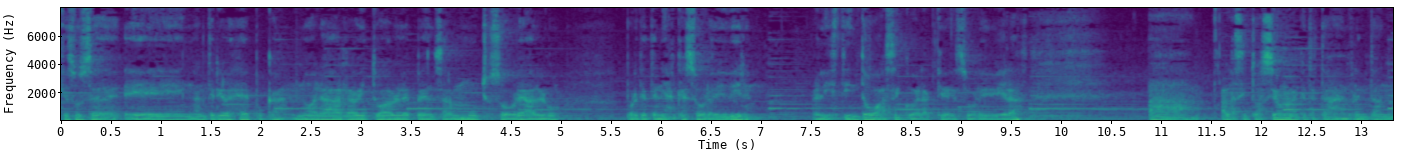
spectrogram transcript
¿Qué sucede? En anteriores épocas no era habitual pensar mucho sobre algo porque tenías que sobrevivir. El instinto básico era que sobrevivieras a, a la situación a la que te estabas enfrentando.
